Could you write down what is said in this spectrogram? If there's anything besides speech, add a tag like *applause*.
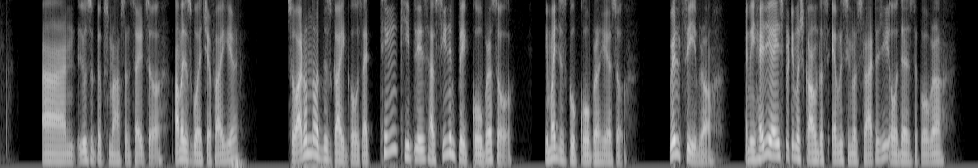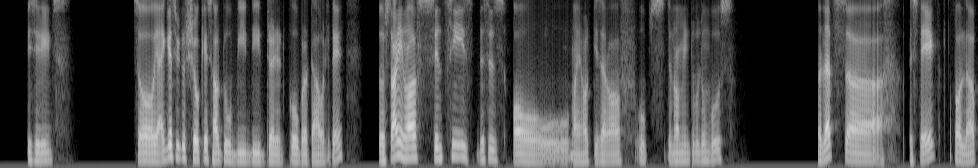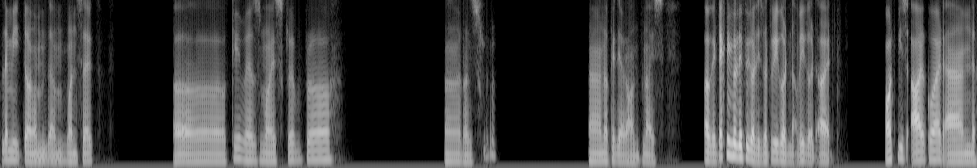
and picks maps inside. So I'm gonna just go HFI here. So I don't know what this guy goes. I think he plays. I've seen him play Cobra, so he might just go Cobra here. So we'll see, bro. I mean, Heli Ice pretty much counters every single strategy. Oh, there's the Cobra. Easy reads. So yeah, I guess we could showcase how to beat the dreaded Cobra Tower today. So starting off, since he's this is oh my hotkeys are off. Oops, did not mean to balloon boost. But that's uh mistake. Hold up, let me turn on them one sec. Uh, okay, where's my script, bro? Uh, run script. And okay, they're on. Nice. Okay, technical difficulties, but we good now. We good. All right. Hotkeys are required, and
